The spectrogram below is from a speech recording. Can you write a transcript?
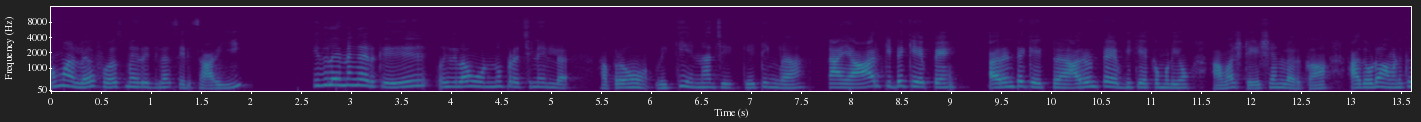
ஆமாம்ல ஃபர்ஸ்ட் மேரேஜில் சரி சாரி இதில் என்னங்க இருக்குது இதெல்லாம் ஒன்றும் பிரச்சனை இல்லை. அப்புறம் விக்கி என்னாச்சு? கேட்டிங்களா? நான் யார்கிட்ட கேட்பேன் அருண்கிட்ட கேட்குறேன் அருண்கிட்ட எப்படி கேட்க முடியும்? அவன் ஸ்டேஷனில் இருக்கான். அதோட அவனுக்கு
